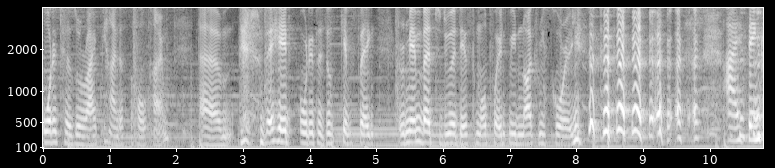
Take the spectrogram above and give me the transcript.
auditors were right behind us the whole time. Um, the head auditor just kept saying, remember to do a decimal point, we're not rescoring. I think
